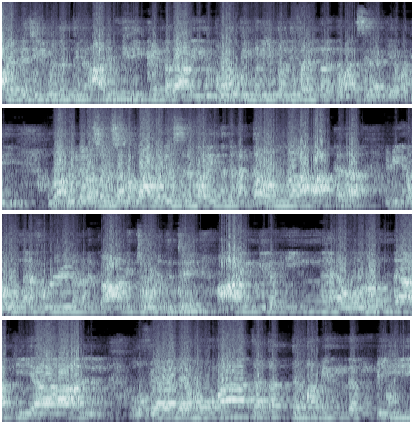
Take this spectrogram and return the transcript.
അവന്റെ ജീവിതത്തിൽ അറിഞ്ഞിരിക്കേണ്ടതാണ് ഈ ബോധ്യങ്ങൾ ഈ പ്രതിഫലങ്ങൾ എന്ന് മനസ്സിലാക്കിയാൽ മതി. അള്ളാഹുവിന്റെ റസൂൽ സല്ലല്ലാഹു അലൈഹി വസല്ലം പറയുന്നത് മൻ തവല്ലാഹ ഹാക്കദ ഇങ്ങനെ ഇങ്ങനെ കാണിച്ചു കൊടുത്തിട്ട് ആരെങ്കിലും ഇങ്ങനെ ദംബിഹി.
